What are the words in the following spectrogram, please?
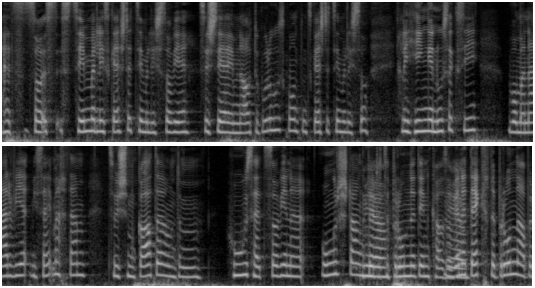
hat es so ein, ein Zimmerli, das Gästezimmer ist so wie, es ist in einem alten Bauernhaus gewohnt und das Gästezimmer ist so ein bisschen hinten raus gsi, wo man dann wie, wie sagt man dem, zwischen dem Garten und dem Haus hat so wie einen Unterstand, Ja. dort hat es einen Brunnen drin gehabt, also wie Ja. ein deckter Brunnen, aber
